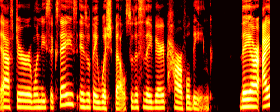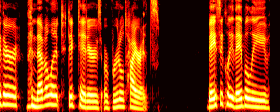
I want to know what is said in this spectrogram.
after 1d6 days is with a wish spell. So, this is a very powerful being. They are either benevolent dictators or brutal tyrants. Basically, they believe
